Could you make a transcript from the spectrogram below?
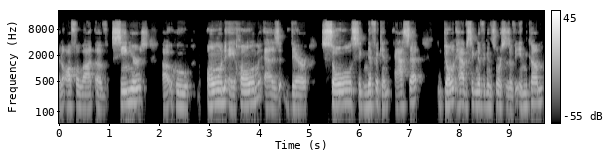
an awful lot of seniors uh, who own a home as their sole significant asset don't have significant sources of income,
